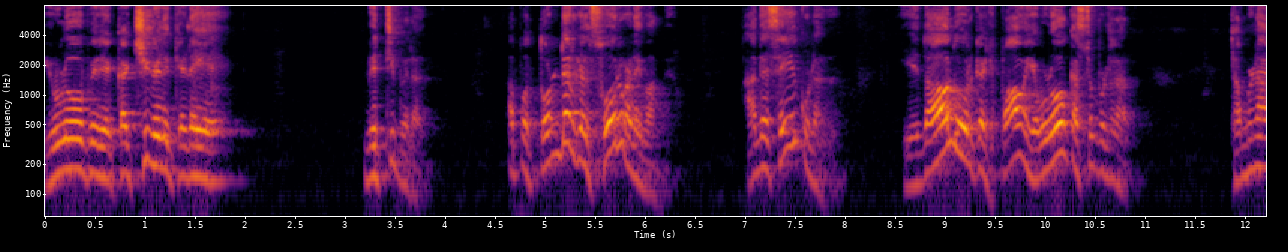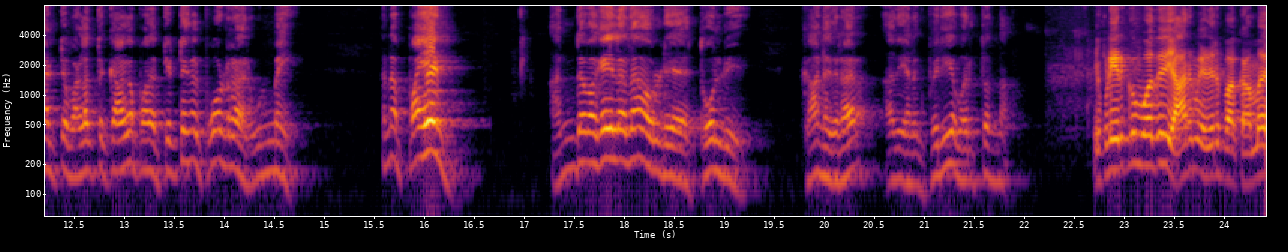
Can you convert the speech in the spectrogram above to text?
இவ்வளோ பெரிய கட்சிகளுக்கிடையே வெற்றி பெறாது. அப்போ தொண்டர்கள் சோர்வடைவாங்க. அதை செய்யக்கூடாது. ஏதாவது ஒரு கட்சி பாவம் எவ்வளோ கஷ்டப்படுறார். தமிழ்நாட்டு வளத்துக்காக பல திட்டங்கள் போடுறார் உண்மை. ஆனால் பயன் அந்த வகையில் தான் அவருடைய தோல்வி காணுகிறார். அது எனக்கு பெரிய வருத்தம் தான் இப்படி இருக்கும்போது யாருமே எதிர்பார்க்காம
